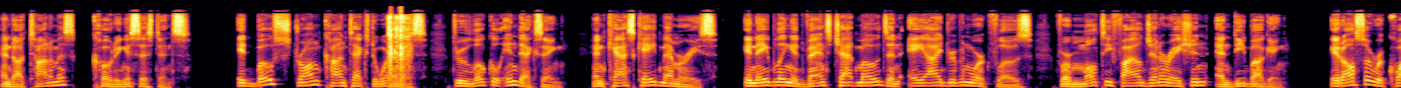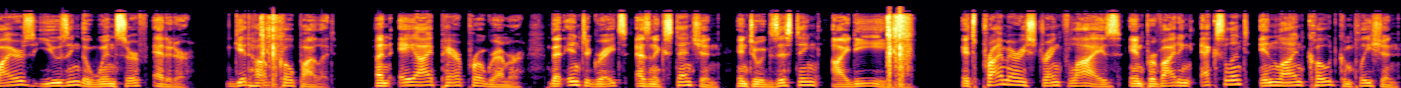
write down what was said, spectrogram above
and autonomous coding assistance. It boasts strong context awareness through local indexing and cascade memories, enabling advanced chat modes and AI-driven workflows for multi-file generation and debugging. It also requires using the Windsurf Editor, GitHub Copilot, an AI pair programmer that integrates as an extension into existing IDEs. Its primary strength lies in providing excellent inline code completion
